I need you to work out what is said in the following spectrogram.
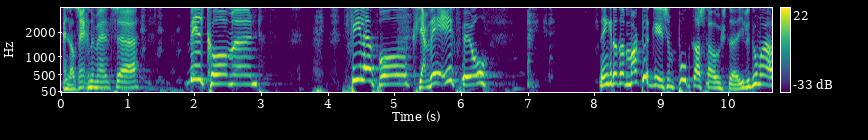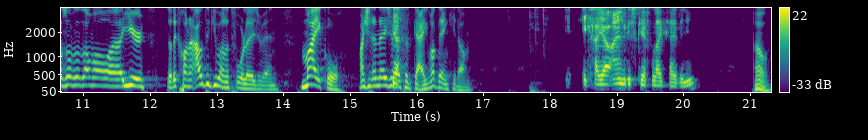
En dan zeggen de mensen... Welkom! Veel volk! Ja, weet ik veel. Denk je dat dat makkelijk is, een podcast hosten? Jullie doen maar alsof dat allemaal eh, hier... Dat ik gewoon een autocue aan het voorlezen ben. Michael, als je naar deze Ja. wedstrijd kijkt, wat denk je dan? Ik ga jou eindelijk eens een keer gelijk geven, Nieuw. Oh,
